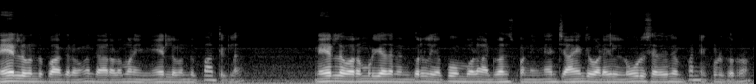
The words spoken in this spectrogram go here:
நேரில் வந்து பார்க்குறவங்க தாராளமாக நீங்கள் நேரில் வந்து பார்த்துக்கலாம். நேரில் வர முடியாத நண்பர்கள் எப்பவும் போல் அட்வான்ஸ் பண்ணிங்கன்னா ஜாயிண்ட் வடையில் நூறு சதவீதம் பண்ணி கொடுத்துட்றோம்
